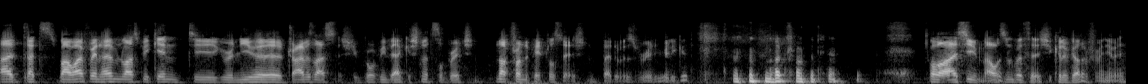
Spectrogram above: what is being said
Uh, that's my wife went home last weekend to renew her driver's license. She brought me back a schnitzel bridge, not from the petrol station, but it was really, really good. Not from the. Well, I assume I wasn't with her. She could have got it from anywhere.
